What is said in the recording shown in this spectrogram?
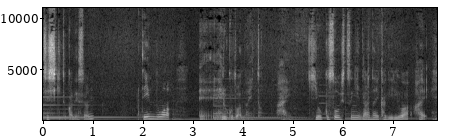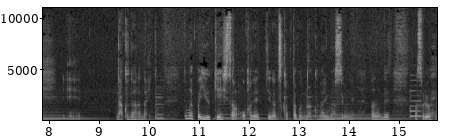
知識とかですよね。っていうのは、えー、減ることはないと、はい、記憶喪失にならない限りは、はい。えー、なくならないと。でもやっぱ有形資産お金っていうのは使った分なくなりますよね。なので、まあ、それは減っ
